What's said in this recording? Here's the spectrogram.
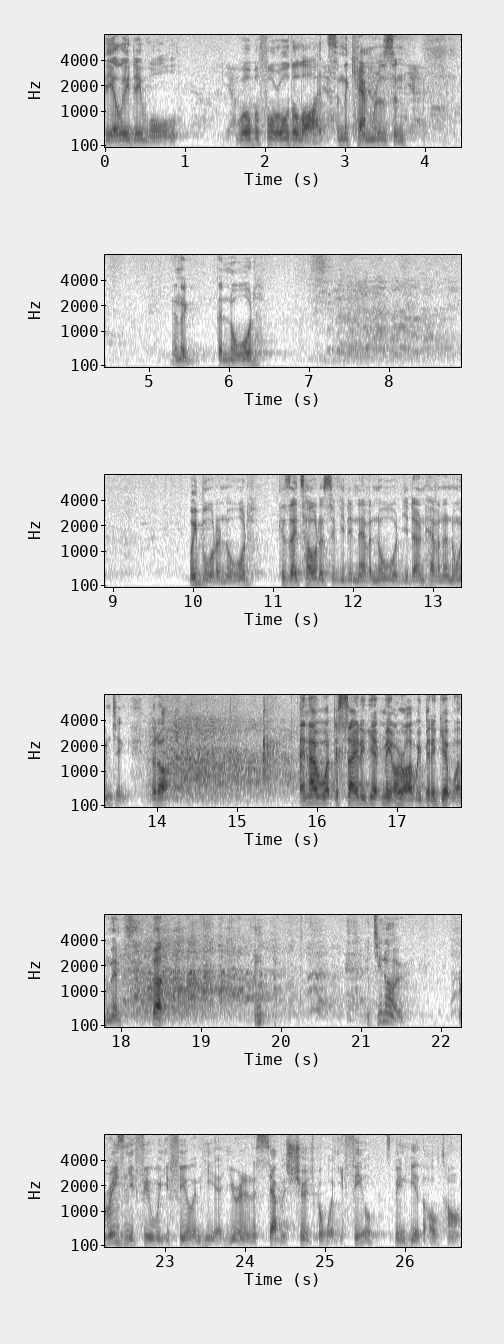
the LED wall, well before all the lights and the cameras and, and the, the Nord. We bought a Nord because they told us if you didn't have a Nord, you don't have an anointing. But I, they know what to say to get me. All right, we better get one then. But, but you know, the reason you feel what you feel in here, you're in an established church, but what you feel, it's been here the whole time.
